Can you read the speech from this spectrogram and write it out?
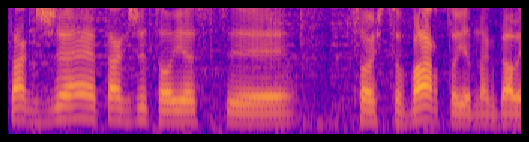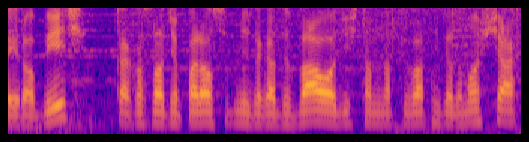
Także, także to jest y, coś, co warto jednak dalej robić. Tak ostatnio parę osób mnie zagadywało gdzieś tam na prywatnych wiadomościach,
